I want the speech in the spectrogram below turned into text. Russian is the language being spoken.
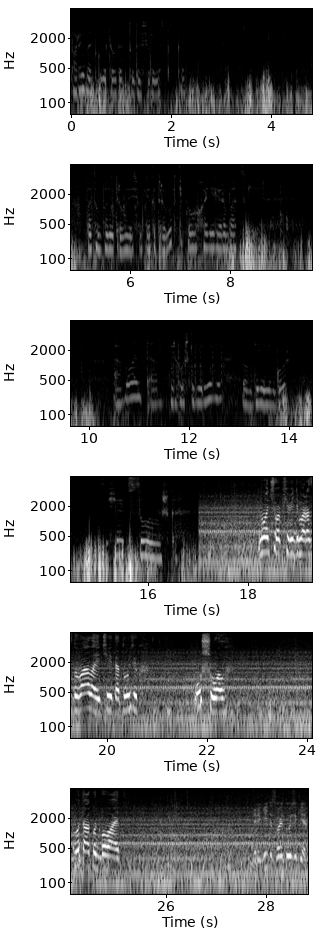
Порывы откуда-то вот оттуда все время спускались. Потом под утро вот здесь вот некоторые лодки поуходили рыбацкие. А вон там верхушки деревьев, о, деревьев гор освещает солнышко. Ночью вообще, видимо, раздувало, и чей-то тузик ушел. Вот так вот бывает. Берегите свои тузики.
